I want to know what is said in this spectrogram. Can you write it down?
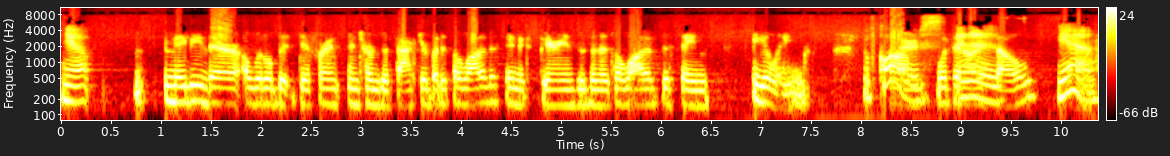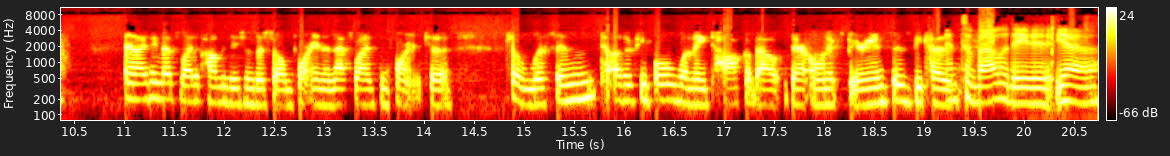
Yep. Maybe they're a little bit different in terms of factor, but it's a lot of the same experiences and it's a lot of the same feelings Of um, course. within it is. ourselves. Yeah. and I think that's why the conversations are so important, and that's why it's important to to listen to other people when they talk about their own experiences because And to validate it. Yeah.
